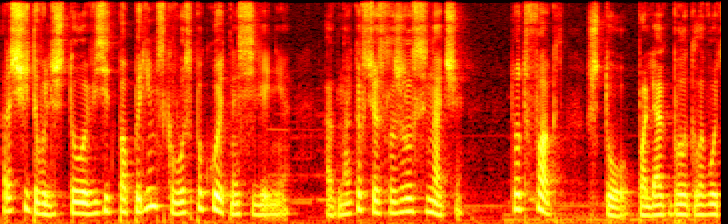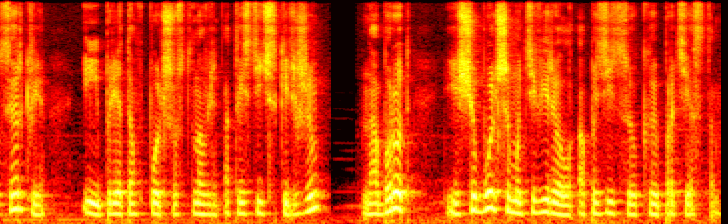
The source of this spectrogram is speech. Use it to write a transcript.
рассчитывали, что визит Папы Римского успокоит население, однако все сложилось иначе. Тот факт, что поляк был главой церкви и при этом в Польше установлен атеистический режим, наоборот, еще больше мотивировал оппозицию к протестам.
